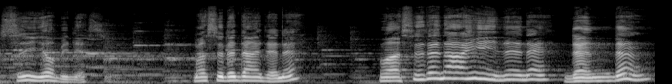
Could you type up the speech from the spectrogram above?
水曜日です。忘れないでね忘れないでね。でんでん。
